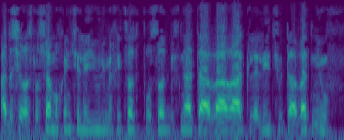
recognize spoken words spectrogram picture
עד אשר השלושה מוחין שלי יהיו לי מחיצות פרוסות בפני התאווה הרעה הכללית שהוא תאוות ניאוף.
